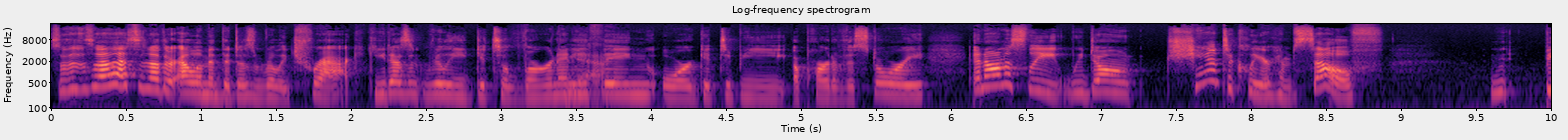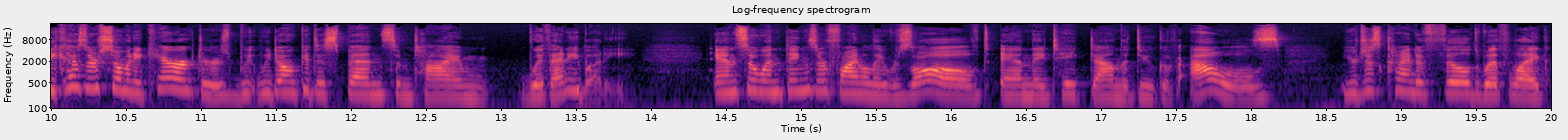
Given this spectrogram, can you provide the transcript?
So that's, that's another element that doesn't really track. He doesn't really get to learn anything or get to be a part of the story. And honestly, we don't. Chanticleer himself, because there's so many characters, we, we don't get to spend some time with anybody. And so when things are finally resolved and they take down the Duke of Owls, you're just kind of filled with, like,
